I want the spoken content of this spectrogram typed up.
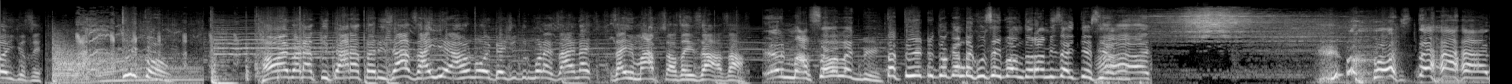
লই গেছে। কি কম। হয় বেটা তুই তাড়াতাড়ি যা যাইয়ে এখন ওই বেশি দূর মনে হয় যায় নাই যাই মাপ চা যাই যা যা। এর লাগবে? তা তুই একটু দোকানটা গুছাই বন্ধ আমি যাইতেছি। ওস্তাদ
